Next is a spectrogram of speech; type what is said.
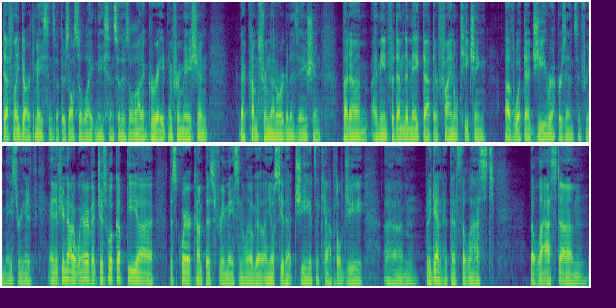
definitely dark Masons, but there's also light Masons. So there's a lot of great information that comes from that organization. But um, I mean, for them to make that their final teaching of what that G represents in Freemasonry. And if and if you're not aware of it, just look up the uh, the square compass Freemason logo, and you'll see that G. It's a capital G. Um, but again, that's the last the last. Um,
